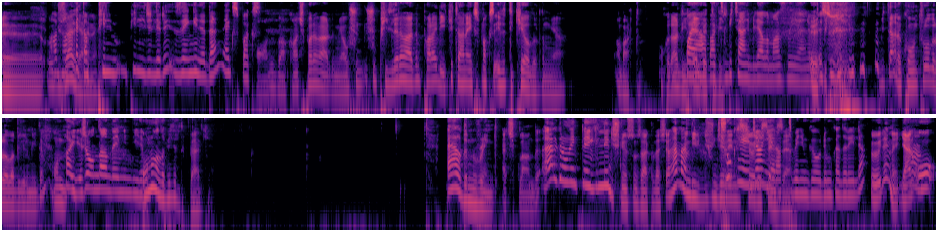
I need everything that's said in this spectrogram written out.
Ee, o Abi güzel hakikaten yani. pil, pilcileri zengin eden Xbox. Abi ben kaç para verdim ya? Şu, şu pillere verdim parayla iki tane Xbox Elite 2 alırdım ya. Abarttım. O kadar değil. Bayağı Elbette abartı. değil. Bir tane bile alamazdın yani Evet, öyle söyleyeyim. Bir tane controller alabilir miydim? Onu, Hayır ondan da emin değilim. onu alabilirdik belki. Elden Ring açıklandı. Elden Ring ile ilgili ne düşünüyorsunuz arkadaşlar? Hemen bir Çok düşüncelerinizi heyecan söylesenize. yarattı benim gördüğüm kadarıyla. Öyle mi? Yani Ha. o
